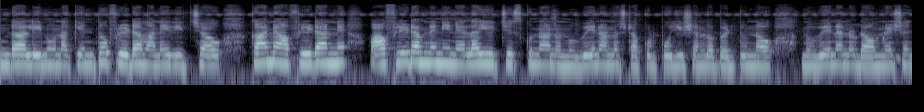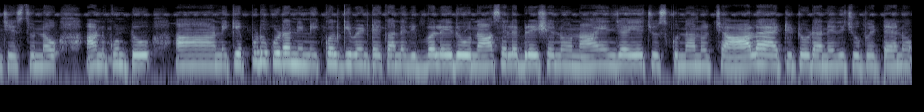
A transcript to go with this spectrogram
ఉండాలి. నువ్వు నాకు ఎంతో ఫ్రీడమ్ అనేది ఇచ్చావు. కానీ ఆ ఫ్రీడమ్ని ఆ ఫ్రీడమ్ని నేను ఎలా యూజ్ చేసుకున్నాను నువ్వే నన్ను స్ట్రక్డ్ పొజిషన్లో పెడుతున్నావు నువ్వే నన్ను డామినేషన్ చేస్తున్నావు అనుకుంటూ ఆ, నీకు ఎప్పుడు కూడా నేను ఈక్వల్ గివ్ అండ్ టేక్ అనేది ఇవ్వలేదు. నా సెలబ్రేషను నా ఎంజాయే చూసుకున్నాను. చాలా యాటిట్యూడ్ అనేది చూపెట్టాను.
